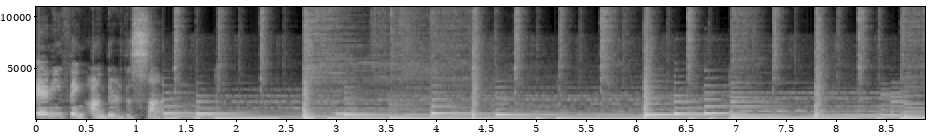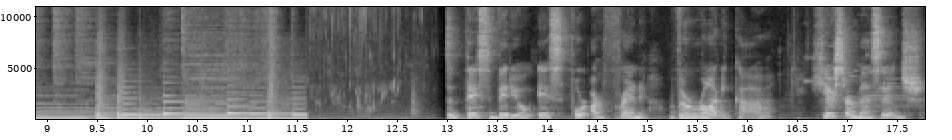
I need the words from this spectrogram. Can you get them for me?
anything under the sun. So this video is for our friend Veronica. Here's her message.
